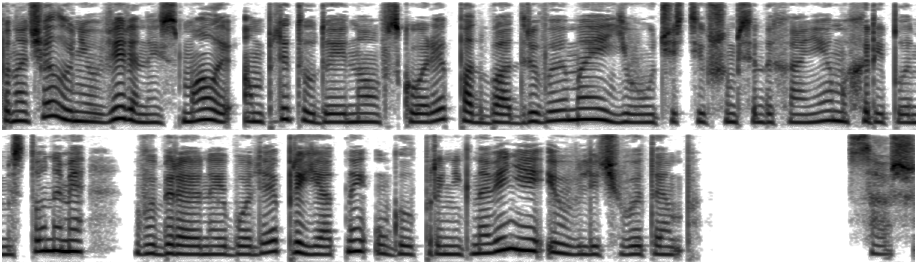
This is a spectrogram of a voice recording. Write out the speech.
Поначалу неуверенный, с малой амплитудой, но вскоре, подбадриваемая его участившимся дыханием и хриплыми стонами, выбираю наиболее приятный угол проникновения и увеличиваю темп. «Саш,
